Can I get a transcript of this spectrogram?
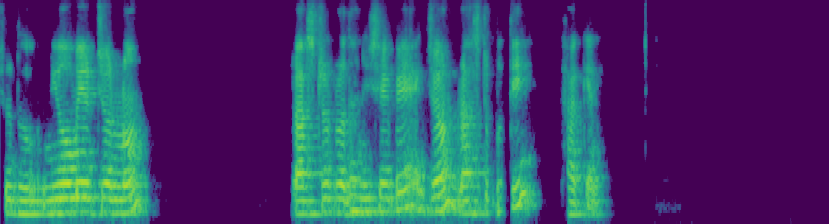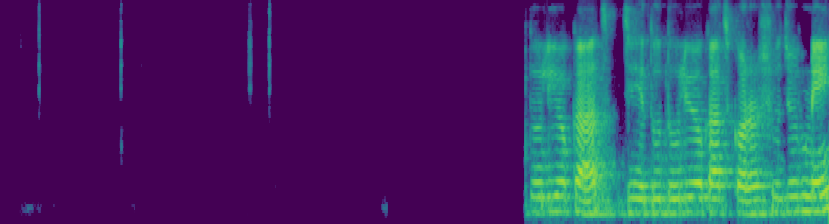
শুধু নিয়মের জন্য রাষ্ট্রপ্রধান হিসেবে একজন রাষ্ট্রপতি থাকেন। দলীয় কাজ, যেহেতু দলীয় কাজ করার সুযোগ নেই,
